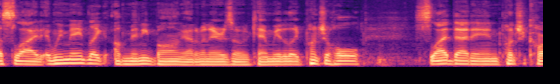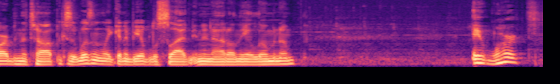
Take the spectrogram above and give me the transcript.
a slide, and we made like a mini bong out of an Arizona can. We had to like punch a hole, slide that in, punch a carb in the top because it wasn't like going to be able to slide in and out on the aluminum. It worked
